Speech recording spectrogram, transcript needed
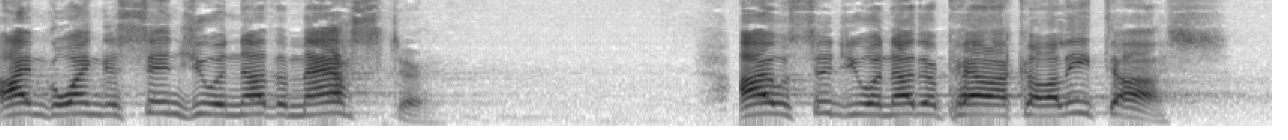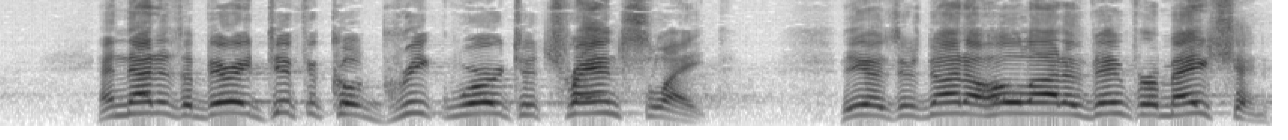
I'm going to send you another master. I will send you another parakletos. And that is a very difficult Greek word to translate because there's not a whole lot of information.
